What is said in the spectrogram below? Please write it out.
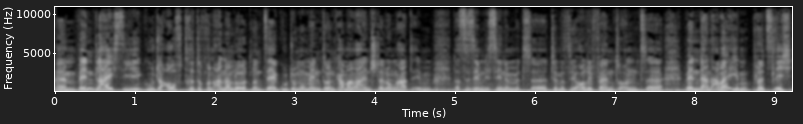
Ähm, wenn gleich sie gute Auftritte von anderen Leuten und sehr gute Momente und Kameraeinstellungen hat, eben, das ist eben die Szene mit äh, Timothy Oliphant. Und äh, wenn dann aber eben plötzlich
